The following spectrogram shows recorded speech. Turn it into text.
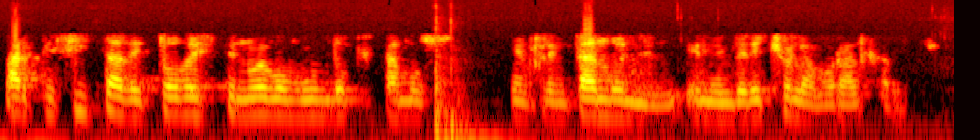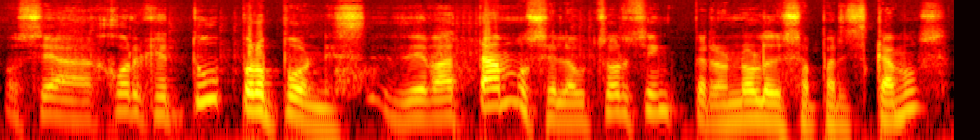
partecita de todo este nuevo mundo que estamos enfrentando en el, en el derecho laboral, Javier. O sea, Jorge, tú propones, debatamos el outsourcing, pero no lo desaparezcamos.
